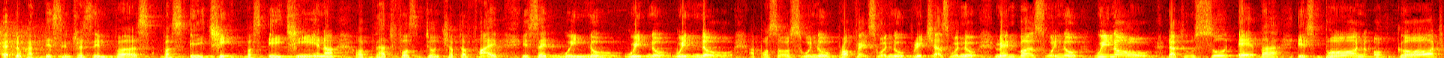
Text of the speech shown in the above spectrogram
Uh, look at this interesting verse, verse 18. Verse 18 of that first John chapter 5. He said, we know, we know, we know. Apostles, we know. Prophets, we know. Preachers, we know. Members, we know. We know that whosoever is born of God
